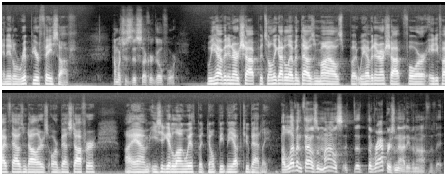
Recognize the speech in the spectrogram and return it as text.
and it'll rip your face off. How much does this sucker go for? We have it in our shop. It's only got 11,000 miles, but we have it in our shop for $85,000 or best offer. I am easy to get along with, but don't beat me up too badly. 11,000 miles, the, the wrapper's not even off of it.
